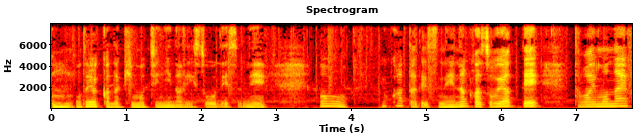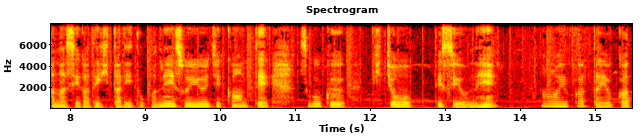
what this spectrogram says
うん、穏やかな気持ちになりそうですね。うん、よかったですね。なんかそうやって、たわいもない話ができたりとかね、そういう時間ってすごく貴重ですよね。ああ、よかったよかっ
